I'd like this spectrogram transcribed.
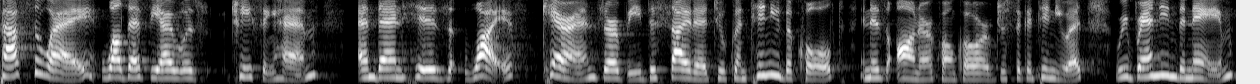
passed away while the FBI was chasing him, and then his wife, Karen Zerby, decided to continue the cult in his honor, quote unquote, or just to continue it, rebranding the name,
